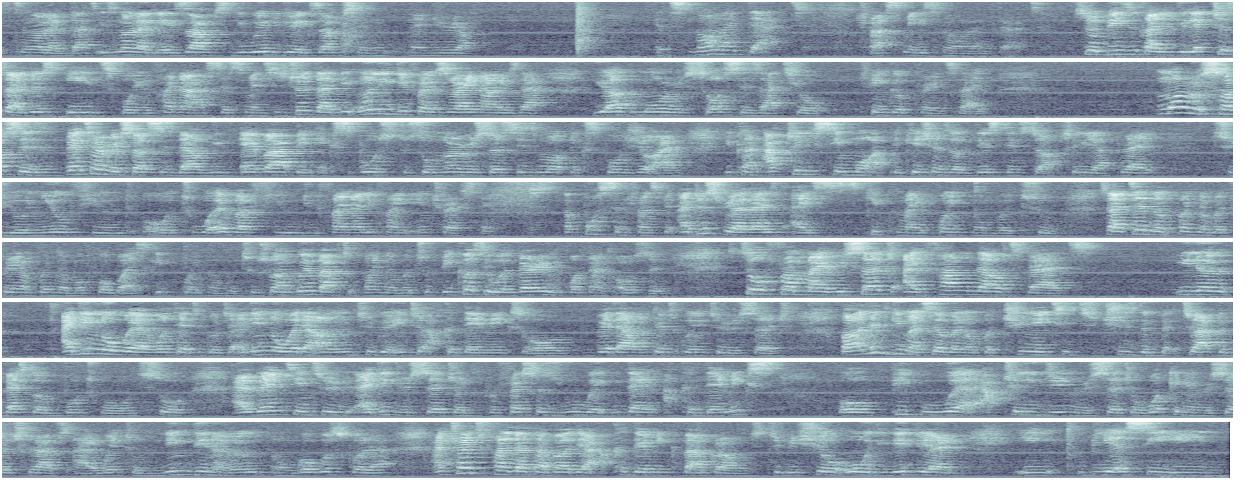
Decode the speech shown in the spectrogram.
it's not like that. It's not like exams the way we do exams in nigeria. It's not like that. Trust me it's not like that. So basically the lectures are just aids for your final assessment. It's just that the only difference right now is that you have more resources at your fingerprints like more resources better resources than we've ever been exposed to. So more resources more exposure and you can actually see more applications of these things to actually apply to your new field or to whatever field you finally find interesting. A person transfer. i just realized i skipped my point number two. So i said no point number three and point number four but i skipped point number two. So i'm going back to point number two because it was very important also. So from my research i found out that you know I didn't know where I wanted to go to. I didn't know whether I wanted to go into academics or whether I wanted to go into research. But I wanted to give myself an opportunity to choose the to have the best of both worlds. So I went into I did research on professors who were either in academics or people who are actually doing research or working in research labs. I went on LinkedIn, I went on Google Scholar and tried to find out about their academic backgrounds to be sure, oh, did they do a BSc in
